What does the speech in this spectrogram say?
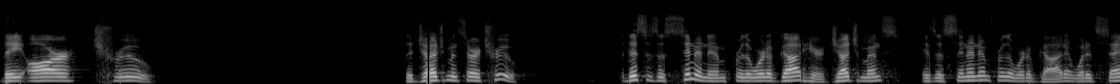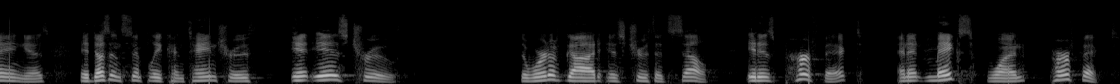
They are true. The judgments are true. This is a synonym for the Word of God here. Judgments is a synonym for the Word of God, and what it's saying is it doesn't simply contain truth, it is truth. The Word of God is truth itself. It is perfect, and it makes one perfect.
